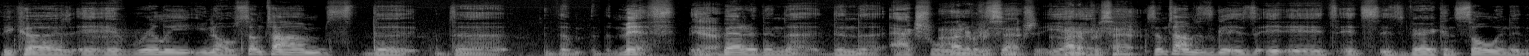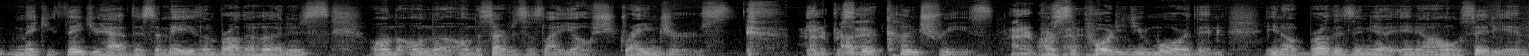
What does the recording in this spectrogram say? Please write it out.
because it, it really, you know, sometimes the the the the myth Yeah. is better than the than the actual 100%. perception. 100%. Sometimes it's, good- it's it, it's it's it's very consoling to make you think you have this amazing brotherhood, and it's on the on the on the surface, it's like yo, strangers. In 100%. other countries are 100%. supporting you more than you know brothers in your in your own city, and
